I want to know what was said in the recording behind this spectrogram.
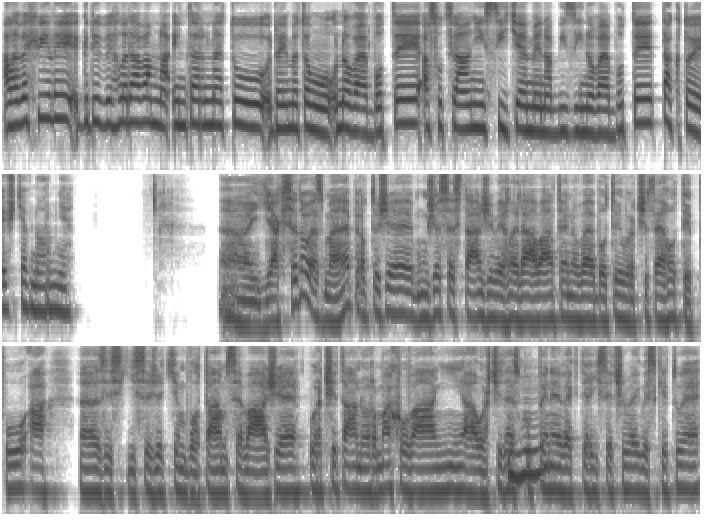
Ale ve chvíli, kdy vyhledávám na internetu, dejme tomu, nové boty a sociální sítě mi nabízí nové boty, tak to je ještě v normě. Eh, jak se to vezme? Protože může se stát, že vyhledáváte nové boty určitého typu a eh, zjistí se, že k těm botám se váže určitá norma chování a určité mm-hmm. skupiny, ve kterých se člověk vyskytuje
